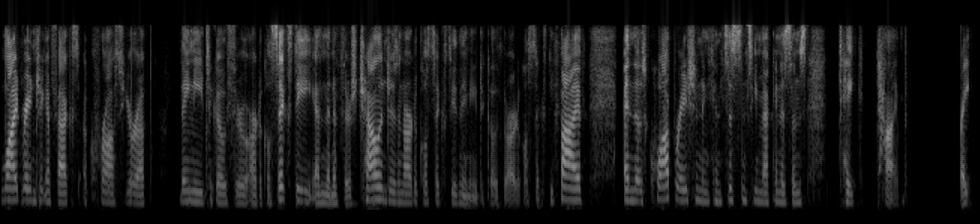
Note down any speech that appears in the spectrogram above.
wide-ranging effects across Europe, they need to go through Article 60, and then if there's challenges in Article 60, they need to go through Article 65, and those cooperation and consistency mechanisms take time, right?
